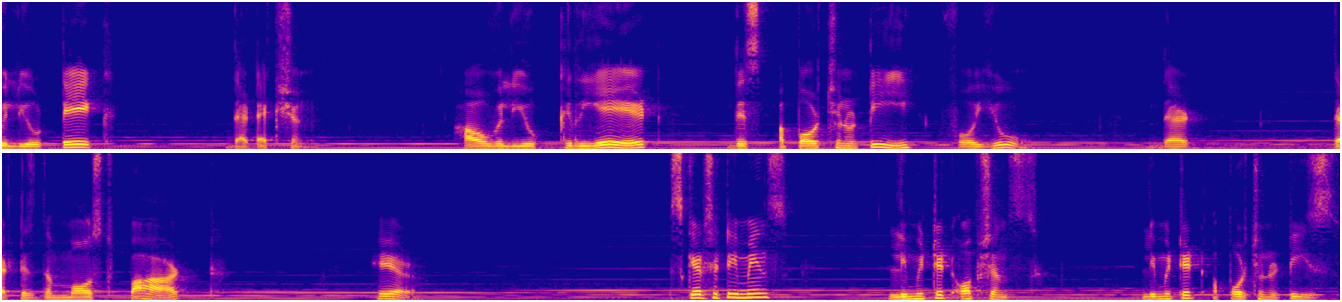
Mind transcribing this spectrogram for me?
will you take that action? How will you create this opportunity for you? That that is the most part here. Scarcity means limited options limited opportunities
